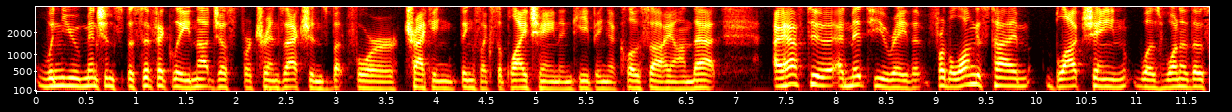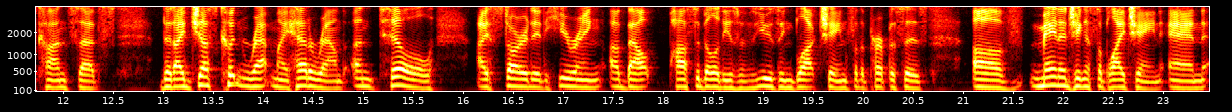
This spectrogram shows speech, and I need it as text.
when you mentioned specifically, not just for transactions, but for tracking things like supply chain and keeping a close eye on that. I have to admit to you, Ray, that for the longest time, blockchain was one of those concepts that I just couldn't wrap my head around until I started hearing about possibilities of using blockchain for the purposes of managing a supply chain and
